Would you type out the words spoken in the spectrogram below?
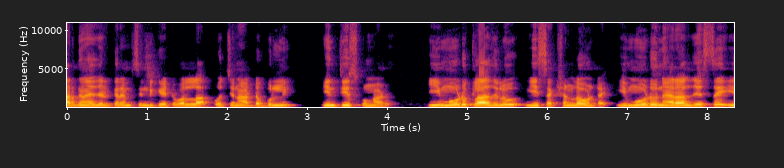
ఆర్గనైజ్డ్ క్రైమ్ సిండికేట్ వల్ల వచ్చిన డబ్బుల్ని ఈయన తీసుకున్నాడు. ఈ మూడు క్లాజులు ఈ సెక్షన్లో ఉంటాయి. ఈ మూడు నేరాలు చేస్తే ఈ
